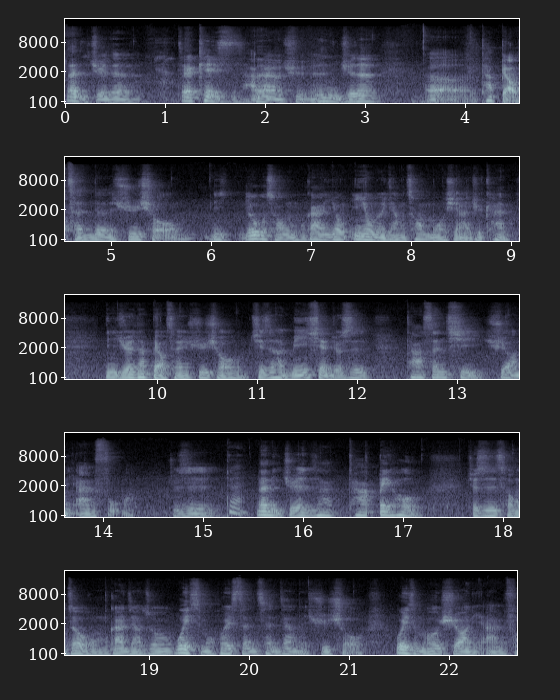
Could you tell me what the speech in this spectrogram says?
那你觉得这个 case 还蛮有趣的？就是你觉得，呃，他表层的需求，你如果从我们刚才用应用的洋葱模型来去看，你觉得他表层需求其实很明显，就是他生气需要你安抚嘛？就是对。那你觉得他他背后，就是从这我们刚才讲说，为什么会生成这样的需求？为什么会需要你安抚？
